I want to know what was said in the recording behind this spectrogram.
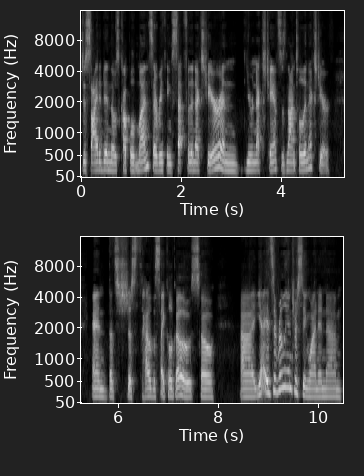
decided in those couple of months. Everything's set for the next year, and your next chance is not until the next year. And that's just how the cycle goes. So, uh, yeah, it's a really interesting one, and um,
